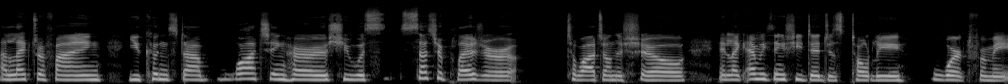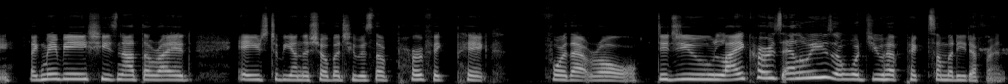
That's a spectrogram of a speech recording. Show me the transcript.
electrifying. You couldn't stop watching her. She was such a pleasure to watch on the show. And like everything she did just totally worked for me. Like maybe she's not the right age to be on the show, but she was the perfect pick for that role. Did you like hers, Eloise or would you have picked somebody different?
